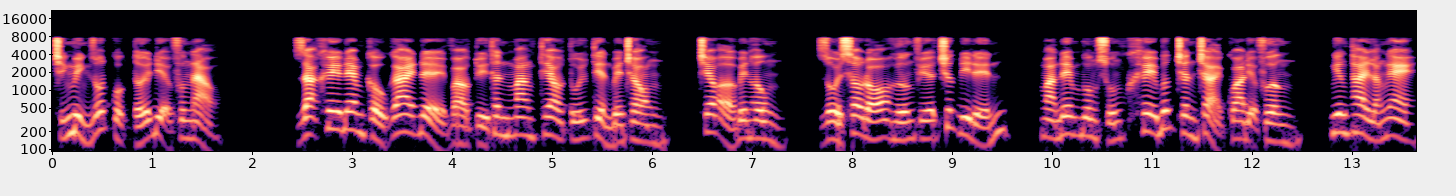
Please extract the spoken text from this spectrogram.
chính mình rốt cuộc tới địa phương nào. Dạ khê đem cầu gai để vào tùy thân mang theo túi tiền bên trong, treo ở bên hông, rồi sau đó hướng phía trước đi đến, màn đêm buông xuống khê bước chân trải qua địa phương, nghiêng thai lắng nghe,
